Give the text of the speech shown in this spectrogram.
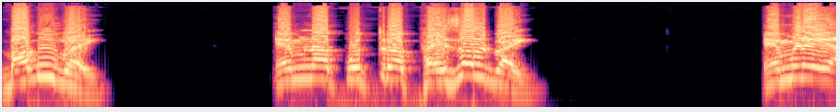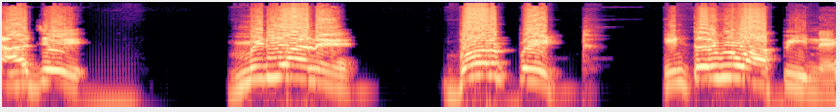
બાબુભાઈ, એમના પુત્ર ફૈઝલભાઈ, એમણે આજે મીડિયાને ભરપેટ ઇન્ટરવ્યુ આપીને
